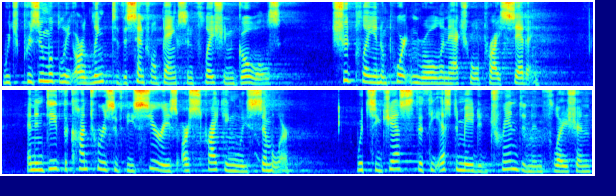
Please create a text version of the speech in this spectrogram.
which presumably are linked to the central bank's inflation goals, should play an important role in actual price setting. And indeed, the contours of these series are strikingly similar, which suggests that the estimated trend in inflation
